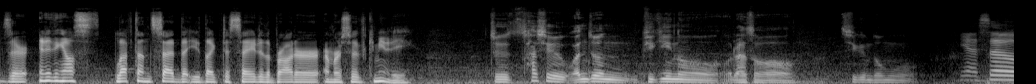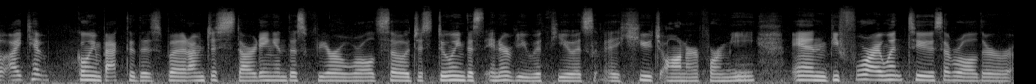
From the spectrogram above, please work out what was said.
Is there anything else left unsaid that you'd like to say to the broader immersive community? 저 사실 완전 비기너라서 지금 너무 Yeah, so I kept going back to this, but I'm just starting in this VR world. So just doing this interview with you is a huge honor for me. And before I went to several other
